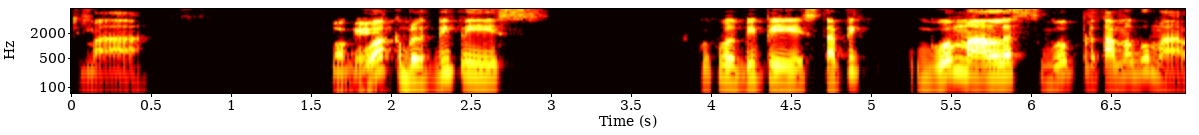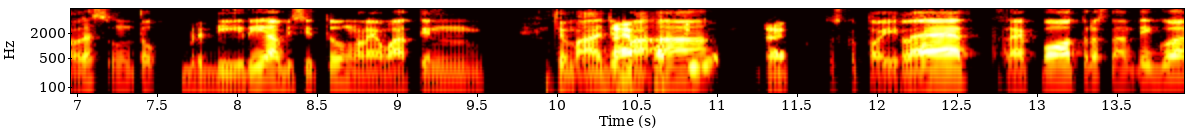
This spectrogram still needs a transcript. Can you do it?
jemaah. Oke. Gua kebelet pipis. Gua kebelet pipis, tapi gua males. Gua pertama gua males untuk berdiri habis itu ngelewatin juga. Repot. terus ke toilet, repot, terus nanti gua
